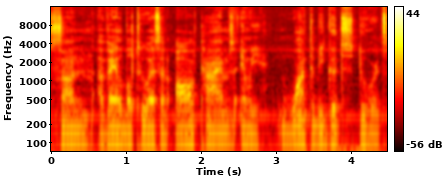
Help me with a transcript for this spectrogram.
sun available to us at all times and we want to be good stewards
